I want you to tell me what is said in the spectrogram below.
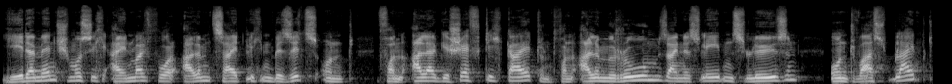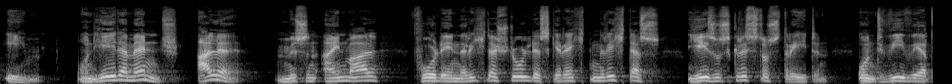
Jeder Mensch muss sich einmal vor allem zeitlichen Besitz und von aller Geschäftigkeit und von allem Ruhm seines Lebens lösen, und was bleibt ihm? Und jeder Mensch, alle müssen einmal vor den Richterstuhl des gerechten Richters Jesus Christus treten. Und wie wird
